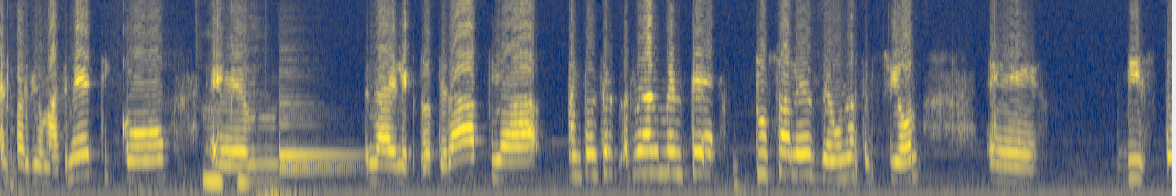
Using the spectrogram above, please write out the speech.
el par biomagnético, em, la electroterapia. Entonces, realmente tú sales de una sesión eh, visto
